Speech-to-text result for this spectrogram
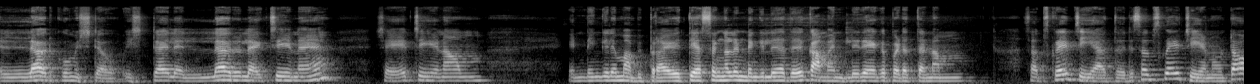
എല്ലാവർക്കും ഇഷ്ടമാവും ഇഷ്ടമായാലും എല്ലാവരും ലൈക്ക് ചെയ്യണേ. ഷെയർ ചെയ്യണം. എന്തെങ്കിലും അഭിപ്രായ വ്യത്യാസങ്ങൾ ഉണ്ടെങ്കിൽ അത് കമന്റിൽ രേഖപ്പെടുത്തണം. സബ്സ്ക്രൈബ് ചെയ്യാത്തവർ സബ്സ്ക്രൈബ് ചെയ്യണം കേട്ടോ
